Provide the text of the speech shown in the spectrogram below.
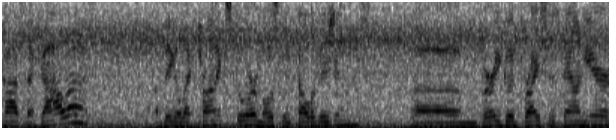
Casa Gala, a big electronics store, mostly televisions. Um, very good prices down here.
